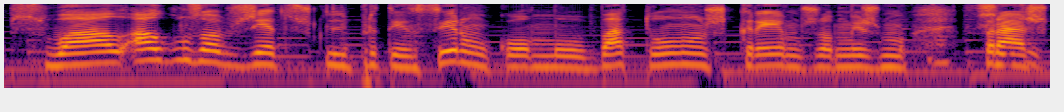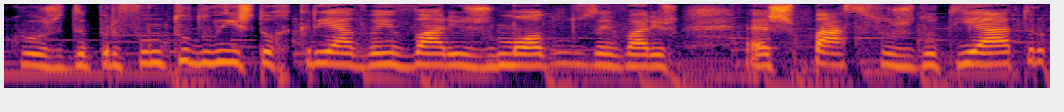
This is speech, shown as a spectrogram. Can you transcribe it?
pessoal, alguns objetos que lhe pertenceram, como batons, cremes ou mesmo frascos de perfume, tudo isto recriado em vários módulos, em vários espaços do teatro.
